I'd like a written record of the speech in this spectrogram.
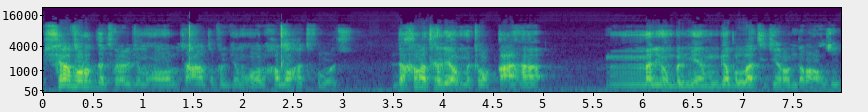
شافوا ردة فعل الجمهور تعاطف الجمهور خلوها تفوز. دخلتها اليوم متوقعها مليون بالمية من قبل لا تجي روندا راوزي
